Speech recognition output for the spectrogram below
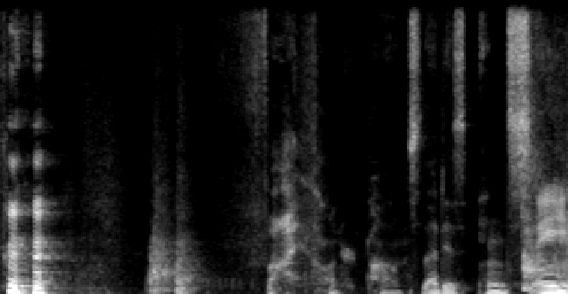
Five hundred pounds. That is insane.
